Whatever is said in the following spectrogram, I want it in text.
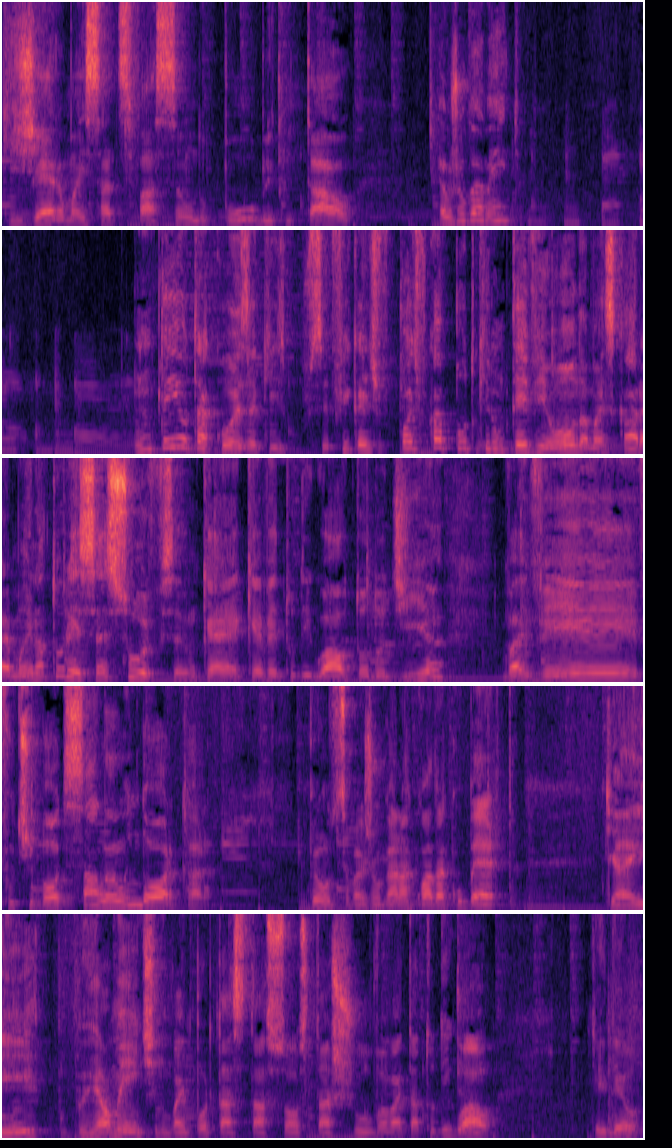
que gera uma insatisfação do público e tal, é o julgamento não tem outra coisa que você fica, a gente pode ficar puto que não teve onda, mas cara, é mãe natureza, é surf, você não quer, quer ver tudo igual todo dia, vai ver futebol de salão indoor, cara. Pronto, você vai jogar na quadra coberta. Que aí realmente não vai importar se tá sol, se tá chuva, vai estar tá tudo igual. Entendeu?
